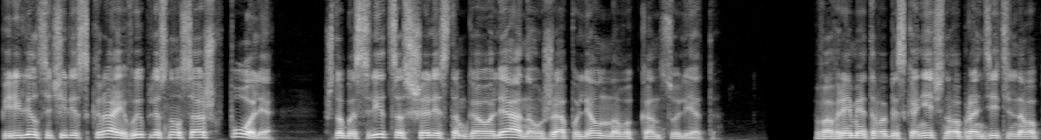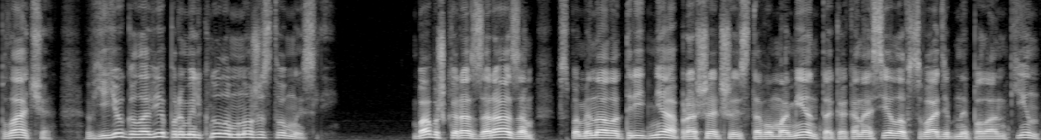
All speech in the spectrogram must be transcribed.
перелился через край и выплеснулся аж в поле, чтобы слиться с шелестом гауляна, уже опыленного к концу лета. Во время этого бесконечного пронзительного плача в ее голове промелькнуло множество мыслей. Бабушка раз за разом вспоминала три дня, прошедшие с того момента, как она села в свадебный паланкин,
